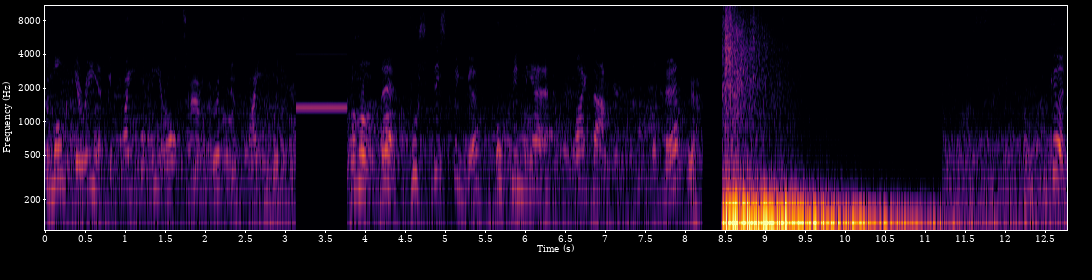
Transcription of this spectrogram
The moment you're here, you're fighting him here all the time, gripping and fighting with him. Come on, there, push this finger up in the air, like that. Okay? Yeah. Good.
